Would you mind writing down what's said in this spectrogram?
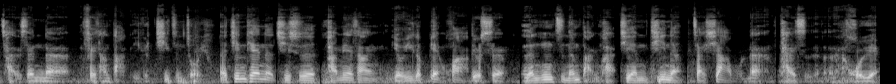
产生了非常大的一个提振作用。那今天呢，其实盘面上有一个变化，就是人工智能板块 TMT 呢在下午呢开始。活跃，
